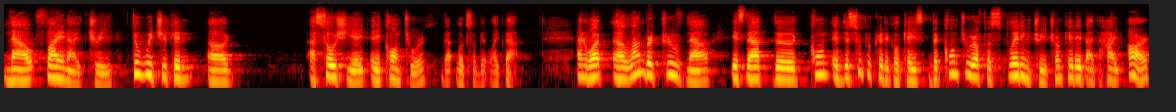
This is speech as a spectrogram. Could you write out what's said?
now finite tree to which you can uh, associate a contour that looks a bit like that. And what uh, Lambert proved now is that the in the supercritical case, the contour of a splitting tree truncated at height r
